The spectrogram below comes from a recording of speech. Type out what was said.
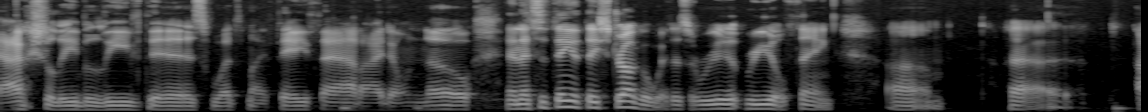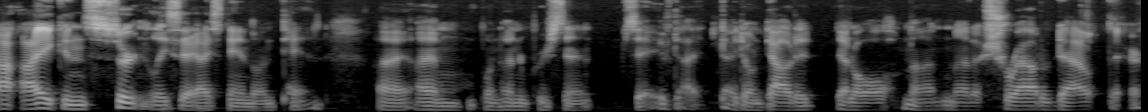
actually believe this? What's my faith at? I don't know. And it's a thing that they struggle with. It's a real, real thing. Um, uh, I, I, can certainly say I stand on 10. I, I'm 100% saved. I, I don't doubt it at all. Not not a shroud of doubt there.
